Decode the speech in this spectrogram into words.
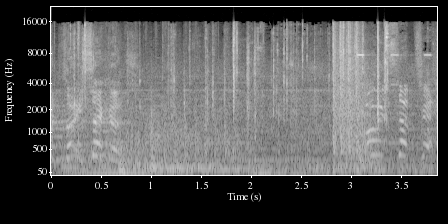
Man, 30 seconds. Moving subject!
